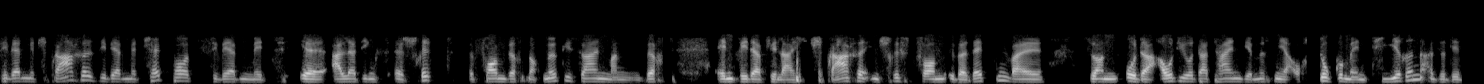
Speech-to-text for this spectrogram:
Sie werden mit Sprache, Sie werden mit Chatbots, Sie werden mit äh, allerdings äh, Schriftform wird noch möglich sein. Man wird entweder vielleicht Sprache in Schriftform übersetzen, weil oder Audiodateien, wir müssen ja auch dokumentieren. Also das,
